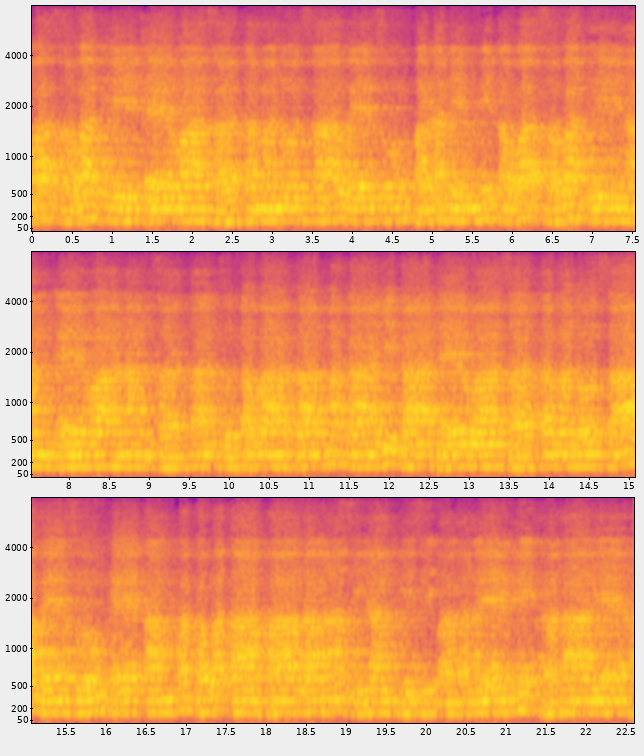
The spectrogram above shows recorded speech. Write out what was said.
วสวัตติเทวาสัตตมโนสาเวสุง ปรนิมมิตวัสวัตตินังเทวานังสัตตังสุตวากรรมกายิกาเทวาสัตตมโนสาเวสุงเอตัมภควตาภาราณสิยังกิสิปะเนมิกทาเยอ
